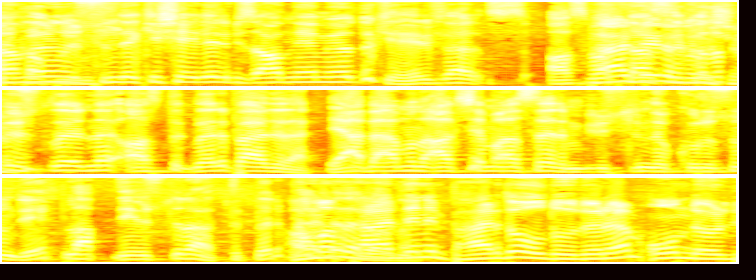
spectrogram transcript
adamların kaplıymış. üstündeki şeyleri biz anlayamıyorduk ki. Herifler asfalttan Perdeyle sıkılıp üstlerine astıkları perdeler. Ya ben bunu akşama asarım üstümde kurusun diye lap diye üstüne attıkları perdeler. Ama onlar. perdenin perde olduğu dönem 14.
